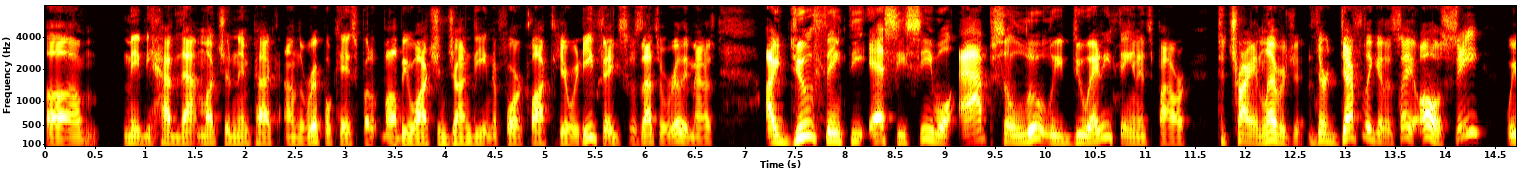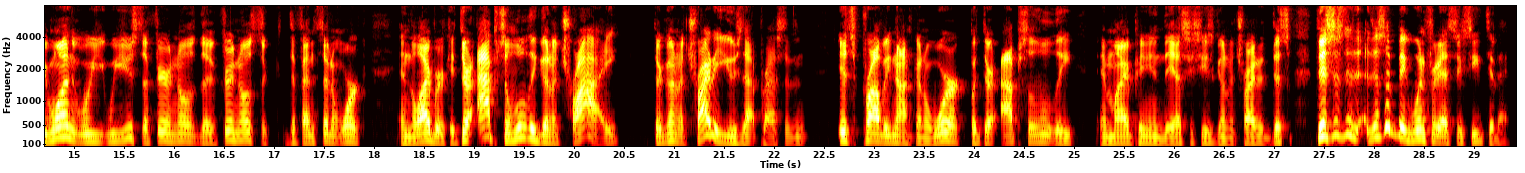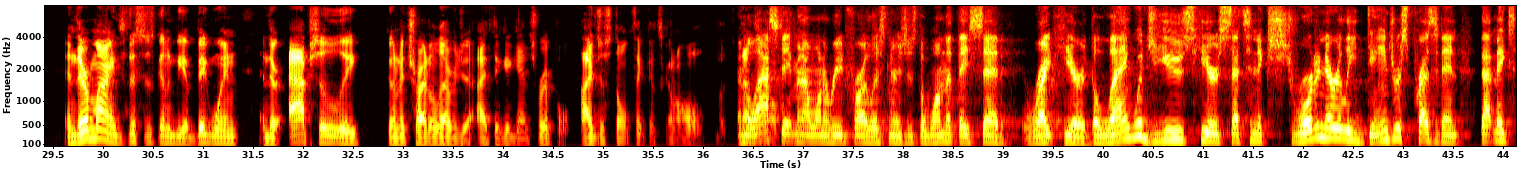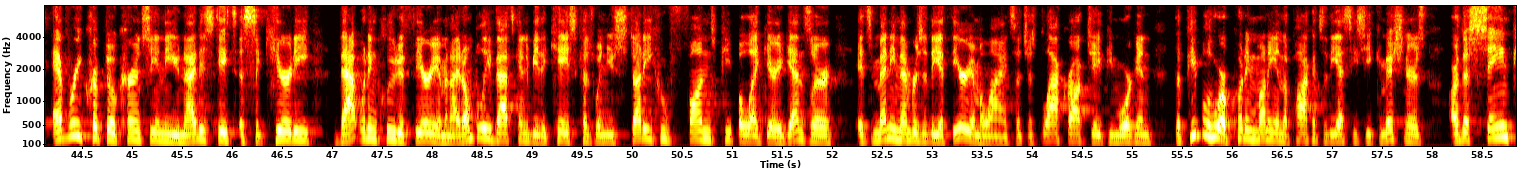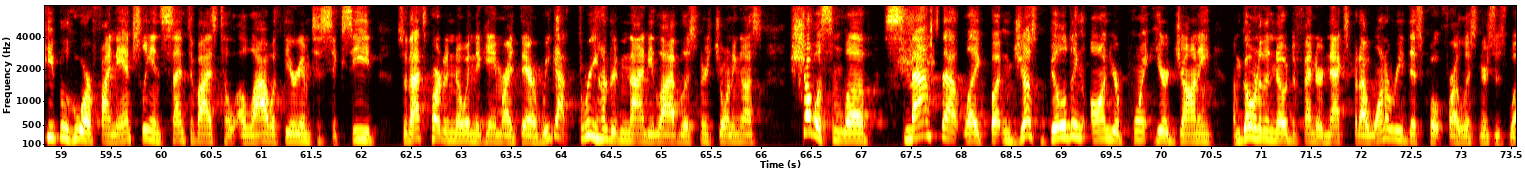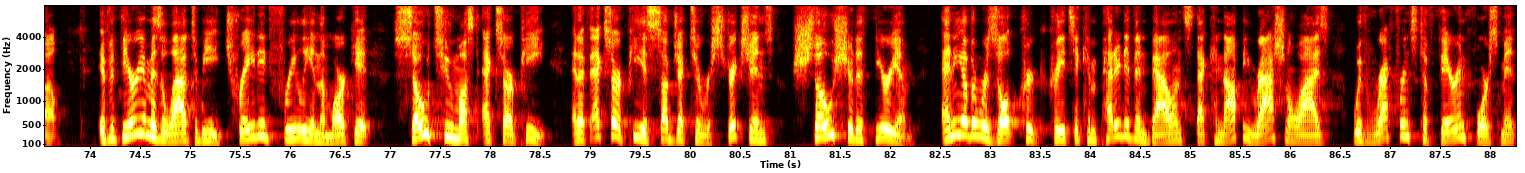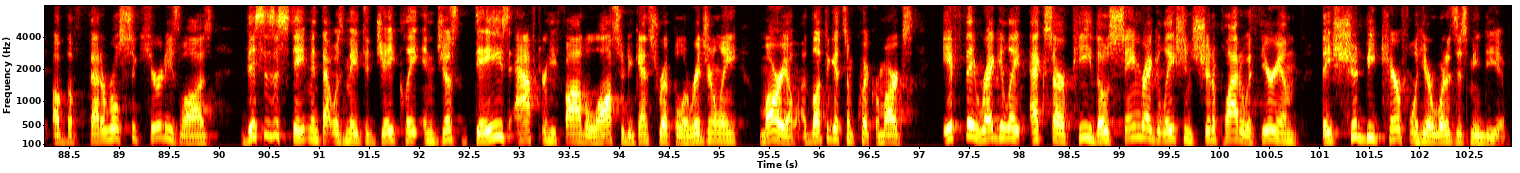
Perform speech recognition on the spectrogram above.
um, maybe have that much of an impact on the Ripple case, but I'll be watching John Deaton at four o'clock to hear what he thinks because that's what really matters. I do think the SEC will absolutely do anything in its power to try and leverage it. They're definitely going to say, "Oh, see, we won. We we used the fair notice. The fair notice defense didn't work in the LBRY." They're absolutely going to try. They're going to try to use that precedent. It's probably not going to work, but they're absolutely, in my opinion, the SEC is going to try to this. This is a, this is a big win for the SEC today. In their minds, this is going to be a big win, and they're absolutely going to try to leverage it, I think, against Ripple. I just don't think it's going to hold. and the last statement I want to read for our listeners is the one that they said right here. The language used here sets an extraordinarily dangerous precedent that makes every cryptocurrency in the United States a security. That would include Ethereum. And I don't believe that's going to be the case because when you study who funds people like Gary Gensler, it's many members of the Ethereum Alliance, such as BlackRock, JP Morgan. The people who are putting money in the pockets of the SEC commissioners are the same people who are financially incentivized to allow Ethereum to succeed. So that's part of knowing the game right there. We got 390 live listeners joining us. Show us some love. Smash that like button. Just building on your point here, Johnny. I'm going to the node defender next, but I want to read this quote for our listeners as well. If Ethereum is allowed to be traded freely in the market, so too must XRP. And if XRP is subject to restrictions, so should Ethereum. Any other result cr- creates a competitive imbalance that cannot be rationalized with reference to fair enforcement of the federal securities laws. This is a statement that was made to Jay Clayton just days after he filed a lawsuit against Ripple originally. Mario, I'd love to get some quick remarks. If they regulate XRP, those same regulations should apply to Ethereum. They should be careful here. What does this mean to you?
